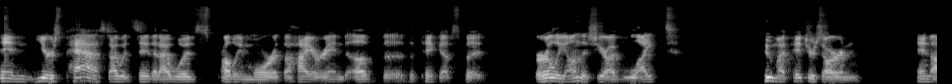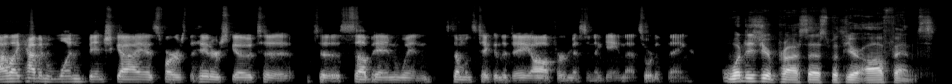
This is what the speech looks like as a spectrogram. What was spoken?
and years past, I would say that I was probably more at the higher end of the the pickups, but early on this year, I've liked who my pitchers are, and and I like having one bench guy as far as the hitters go to to sub in when someone's taking the day off or missing a game, that sort of thing. What is your process with your offense?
